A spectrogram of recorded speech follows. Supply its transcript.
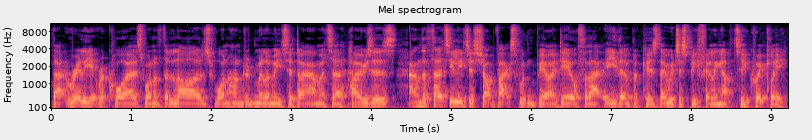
that really it requires one of the large 100 millimeter diameter hoses. And the 30 litre shop vacs wouldn't be ideal for that either because they would just be filling up too quickly.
